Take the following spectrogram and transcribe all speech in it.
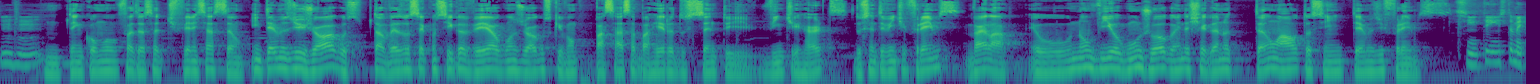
Uhum. Não tem como fazer essa diferenciação. Em termos de jogos, talvez você consiga ver alguns jogos que vão passar essa barreira dos 120 Hz, dos 120 frames. Vai lá. Eu não vi algum jogo ainda chegando tão alto assim em termos de frames. Sim, tem isso também.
